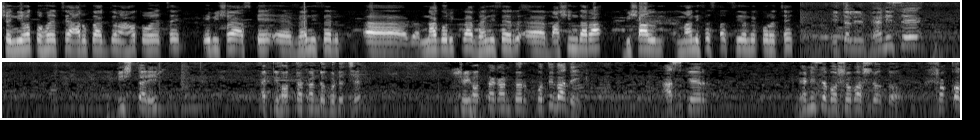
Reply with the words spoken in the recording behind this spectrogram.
সে নিহত হয়েছে, আরও কয়েকজন আহত হয়েছে। এ বিষয়ে আজকে ভ্যানিসের নাগরিকরা, ভ্যানিসের বাসিন্দারা বিশাল ম্যানিফেস্টেশনে করেছে। ইতালির ভ্যানিসে বিশ তারিখ একটি হত্যাকাণ্ড ঘটেছে। সেই হত্যাকাণ্ডের প্রতিবাদে আজকের ভেনিসে বসবাসরত সকল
